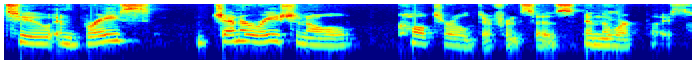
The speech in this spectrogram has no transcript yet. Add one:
to embrace generational cultural differences in the workplace?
